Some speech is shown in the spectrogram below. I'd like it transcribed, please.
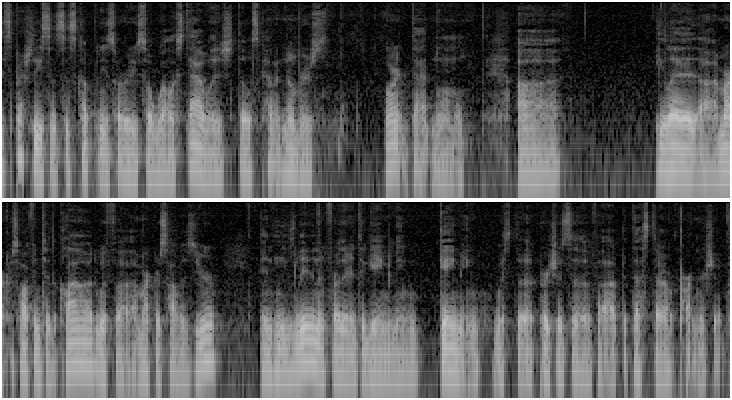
especially since this company is already so well established. Those kind of numbers aren't that normal. Uh, he led uh, Microsoft into the cloud with uh, Microsoft Azure and he's leading them further into gaming, gaming with the purchase of uh, Bethesda partnership,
